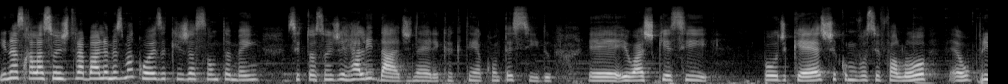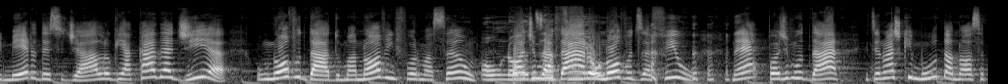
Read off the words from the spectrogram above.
E nas relações de trabalho a mesma coisa, que já são também situações de realidade, né, Erika, que tem acontecido. É, eu acho que esse podcast, como você falou, é o primeiro desse diálogo e a cada dia um novo dado, uma nova informação um pode desafio. mudar, ou um novo desafio, né? Pode mudar. Então, eu não acho que muda a nossa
